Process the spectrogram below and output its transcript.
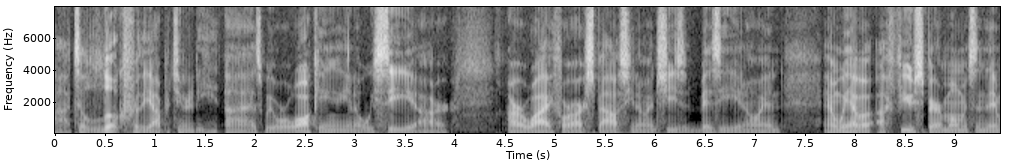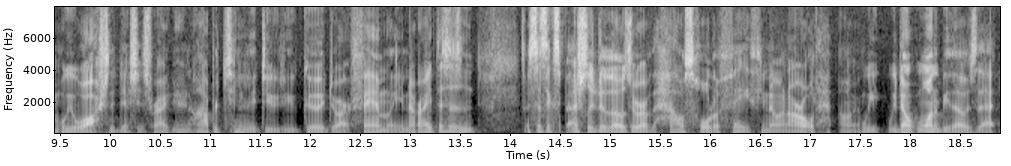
uh, to look for the opportunity. Uh, as we were walking, you know, we see our our wife or our spouse, you know, and she's busy, you know, and and we have a, a, few spare moments and then we wash the dishes, right? An opportunity to do good to our family, you know, right? This isn't, this is especially to those who are of the household of faith, you know, in our old, uh, we, we don't want to be those that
